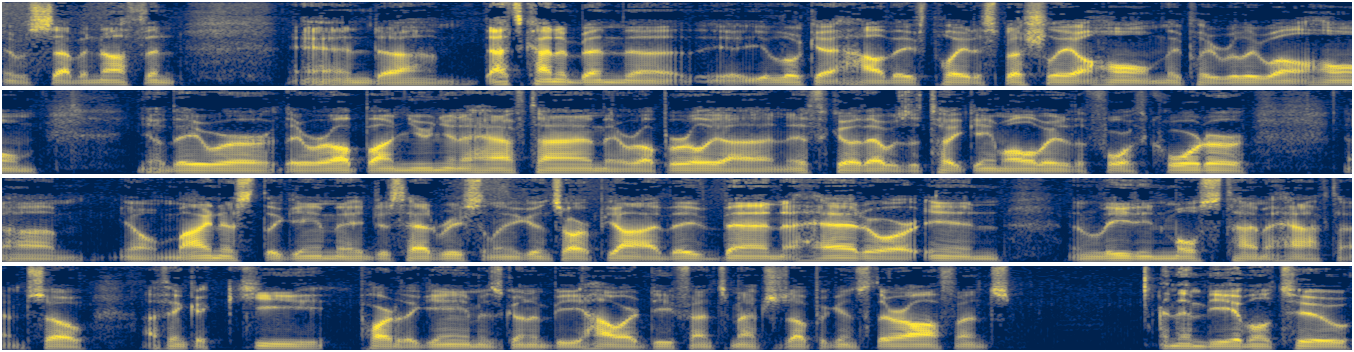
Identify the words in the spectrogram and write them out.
It was seven nothing, and um, that's kind of been the. You look at how they've played, especially at home. They play really well at home. You know they were they were up on Union at halftime. They were up early on Ithaca. That was a tight game all the way to the fourth quarter. Um, you know, minus the game they had just had recently against RPI, they've been ahead or in and leading most of the time at halftime. So I think a key part of the game is going to be how our defense matches up against their offense, and then be able to,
